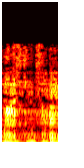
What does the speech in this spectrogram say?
Washington.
